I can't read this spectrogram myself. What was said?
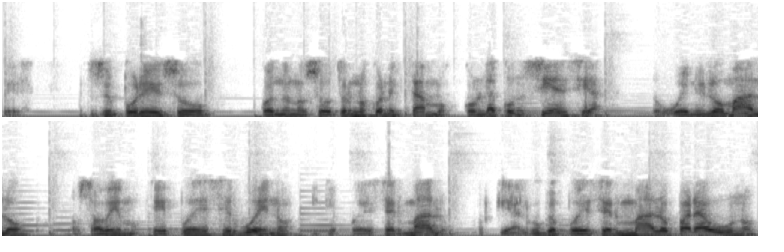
Entonces por eso cuando nosotros nos conectamos con la conciencia, lo bueno y lo malo, no sabemos qué puede ser bueno y qué puede ser malo, porque algo que puede ser malo para uno,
